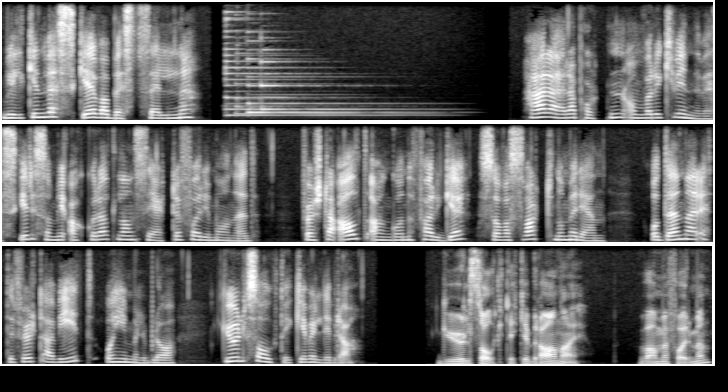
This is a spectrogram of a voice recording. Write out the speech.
Hvilken væske var bestselgende? Her er rapporten om våre kvinnevesker som vi akkurat lanserte forrige måned. Først av alt angående farge, så var svart nummer én, og den er etterfulgt av hvit og himmelblå. Gul solgte ikke veldig bra. Gul solgte ikke bra, nei. Hva med formen?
